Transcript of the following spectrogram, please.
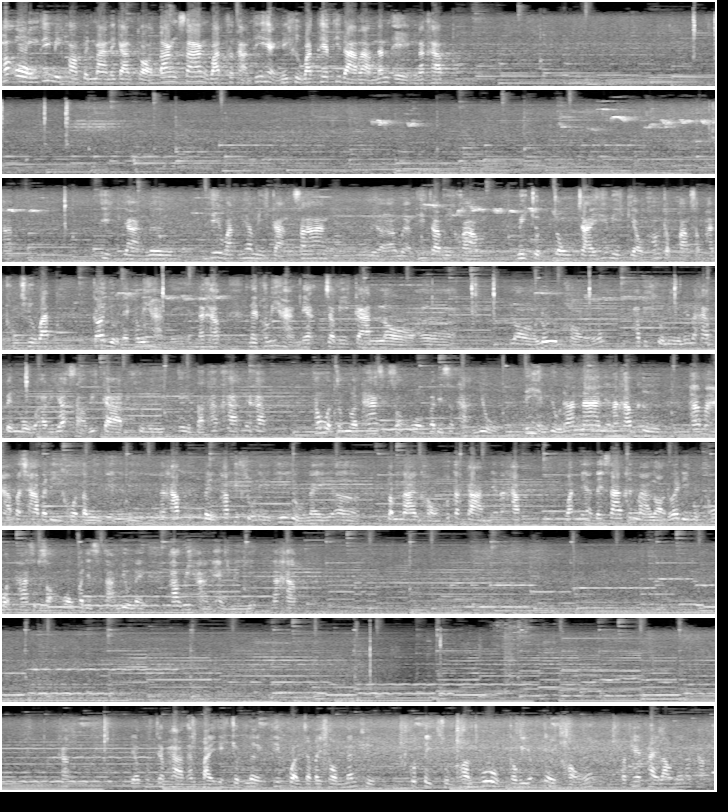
พระองค์ที่มีความเป็นมาในการก่อตั้งสร้างวัดสถานที่แห่งนี้คือวัดเทพธิดารามนั่นเองนะครับครับอีกอย่างหนึ่ง ที่วัดเนี่ยมีการสร้างเหลือเหมือนที่จะมีความมีจุดจงใจให้มีเกี่ยวข้องกับความสัมพันธ์ของชื่อวัด ก็อยู่ในพระวิหารนี้นะครับ ในพระวิหารเนี่ยจะมีการหล่อเอ่อหล่อรูปของพระภิกษุณีเนี่ยนะครับ เป็นหมู่อริยสาวิกาภิกษุณีเอตทัคคะนะครับ ทั้งหมดจำนวน 52 องค์ประดิษฐานอยู่ ที่เห็นอยู่ด้านหน้าเนี่ยนะครับ คือพระมหาประชาบดีโคตมีเตมีนะครับ เป็นพระภิกษุณีที่อยู่ในเอ่อ ตำนานของพุทธกาลเนี่ยนะครับ วัดเนี้ยได้สร้างขึ้นมาหล่อด้วยดีบุกทั้งหมด 52 องค์ประดิษฐานอยู่ในพระวิหารแห่งนี้นะครับครับเดี๋ยวผมจะพาท่านไปอีกจุดหนึ่งที่ควรจะไปชมนั่นคือ กุฏิสุนทรภู่กวีเอกของ ประเทศไทยเราเนี่ยนะครับ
